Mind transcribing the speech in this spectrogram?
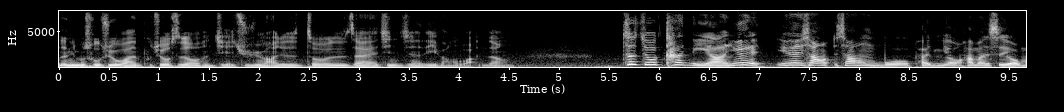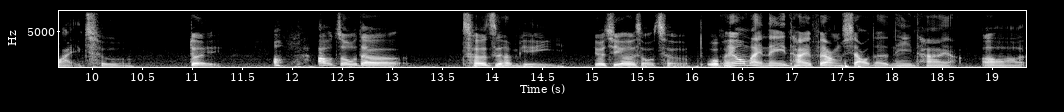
那你们出去玩不就是都很拮据吗？就是都是在近近的地方玩这样。这就看你啊，因为因为像像我朋友他们是有买车，对，哦，澳洲的车子很便宜，尤其二手车。我朋友买那一台非常小的那一台啊，呃，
